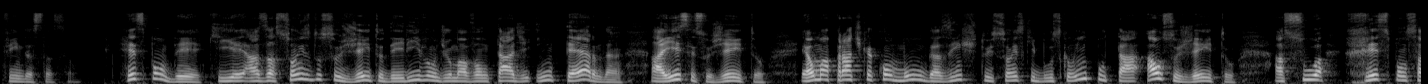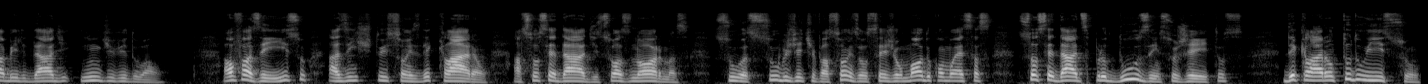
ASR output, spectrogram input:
Fim da estação. Responder que as ações do sujeito derivam de uma vontade interna a esse sujeito é uma prática comum das instituições que buscam imputar ao sujeito a sua responsabilidade individual. Ao fazer isso, as instituições declaram à sociedade suas normas, suas subjetivações, ou seja, o modo como essas sociedades produzem sujeitos, declaram tudo isso,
